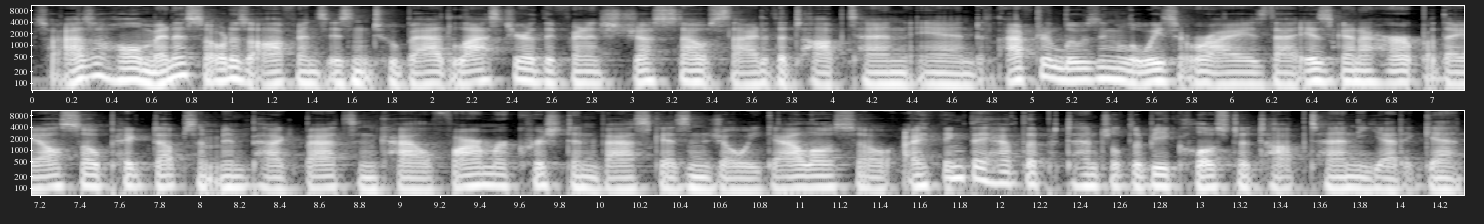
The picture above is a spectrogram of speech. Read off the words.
So, as a whole, Minnesota's offense isn't too bad. Last year, they finished just outside of the top 10, and after losing Luis Arraez, that is going to hurt, but they also picked up some impact bats in Kyle Farmer, Christian Vazquez, and Joey Gallo, so I think they have the potential to be close to top 10 yet again.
